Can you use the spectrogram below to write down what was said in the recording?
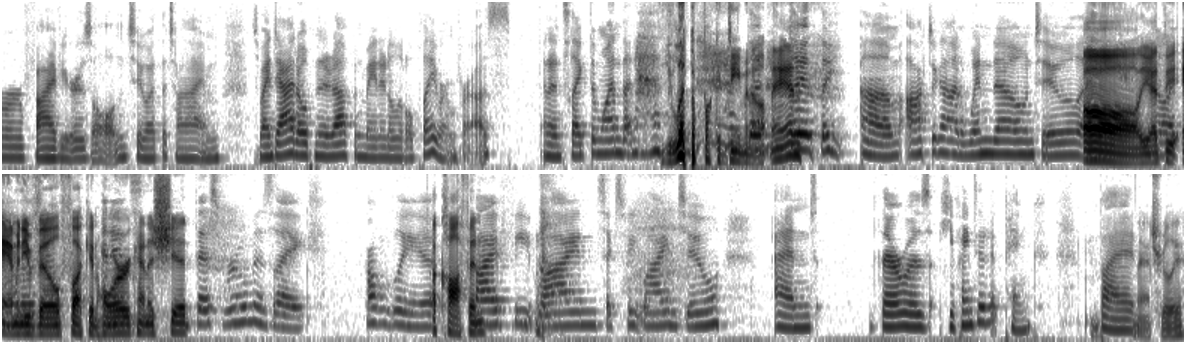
or five years old too at the time. So my dad opened it up and made it a little playroom for us. And it's like the one that has You let the fucking demon the, out, man. The, the um, octagon window too. Like, Oh, you yeah, know, the like one of those- Amityville fucking horror kind of shit. This room is like probably A coffin. five feet wide, six feet wide too, and there was he painted it pink, but Naturally.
